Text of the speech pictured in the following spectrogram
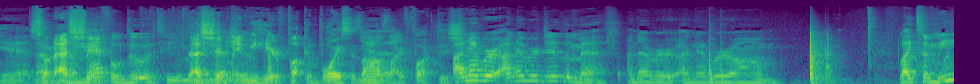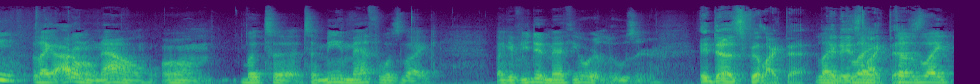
yeah. That, so that shit meth will do it to you. Man. That shit that made shit. me hear fucking voices. Yeah. I was like, fuck this. Shit. I never, I never did the meth. I never, I never, um, like to me, like I don't know now, um, but to to me, meth was like, like if you did meth, you were a loser. It does feel like that. Like, it is like, like that. Cause like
